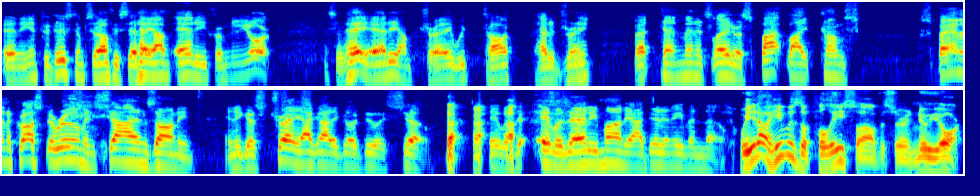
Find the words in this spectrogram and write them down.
and he introduced himself. He said, Hey, I'm Eddie from New York. I said, Hey, Eddie, I'm Trey. We talked, had a drink. About 10 minutes later, a spotlight comes spanning across the room and shines on him. And he goes, Trey, I got to go do a show. it was it was Eddie Money. I didn't even know. Well, you know, he was a police officer in New York,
